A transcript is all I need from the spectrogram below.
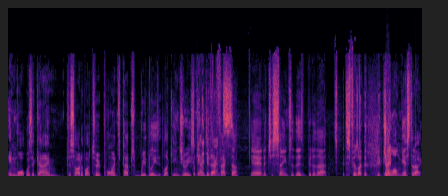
in what was a game decided by two points, perhaps Ridley, like injuries Could can the be that factor. Yeah, and it just seems that there's a bit of that. It just feels like the, the game. Geelong yesterday,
